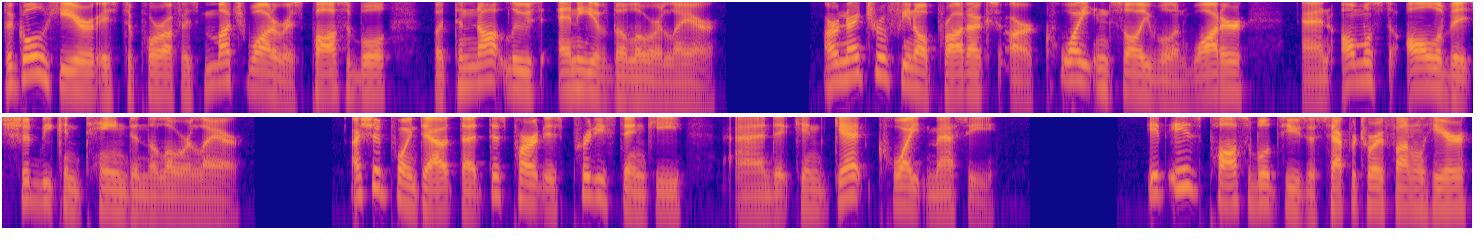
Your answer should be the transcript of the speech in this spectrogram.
The goal here is to pour off as much water as possible, but to not lose any of the lower layer. Our nitrophenol products are quite insoluble in water, and almost all of it should be contained in the lower layer. I should point out that this part is pretty stinky, and it can get quite messy. It is possible to use a separatory funnel here,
